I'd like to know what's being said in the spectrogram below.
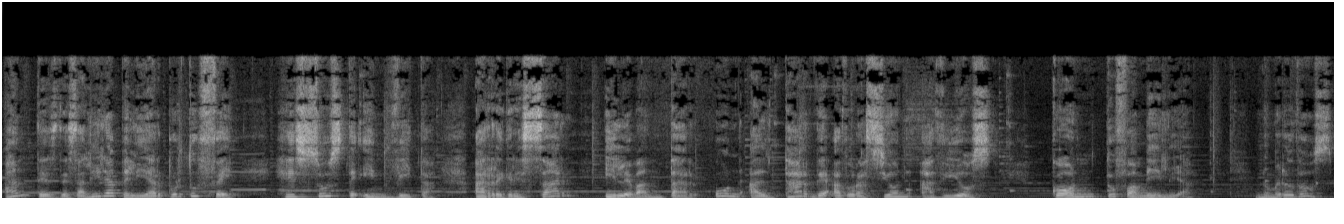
Antes de salir a pelear por tu fe, Jesús te invita a regresar y levantar un altar de adoración a Dios con tu familia. Número 2.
